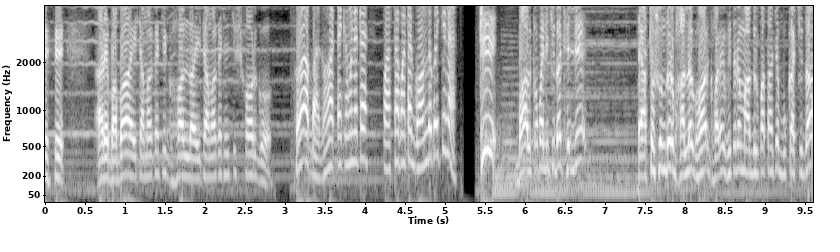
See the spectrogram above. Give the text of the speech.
আরে বাবা এটা আমার কাছে ঘর লয় এটা আমার কাছে হচ্ছে স্বর্গ। বাবা ঘরটা কেমন একটা পাতা পাতা গন্ধ করছে না? কি? বাল কপালি চুদা খেললে এত সুন্দর ভালো ঘর ঘরের ভিতরে মাদুর পাতা আছে বুকা চুদা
